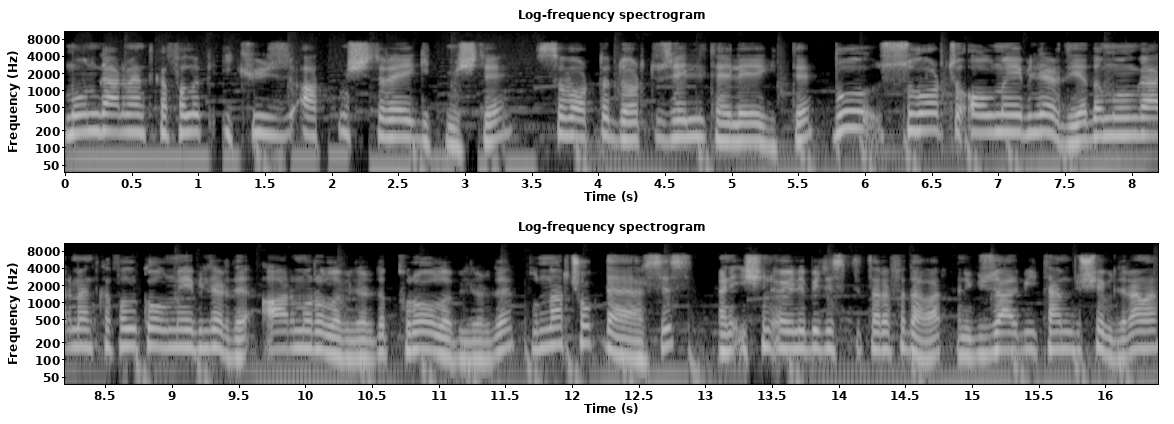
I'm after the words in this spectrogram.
Moon Garment kafalık 260 liraya gitmişti. Sword da 450 TL'ye gitti. Bu Sword olmayabilirdi ya da Moon Garment kafalık olmayabilirdi. Armor olabilirdi, Pro olabilirdi. Bunlar çok değersiz. Hani işin öyle bir riskli tarafı da var. Hani güzel bir item düşebilir ama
